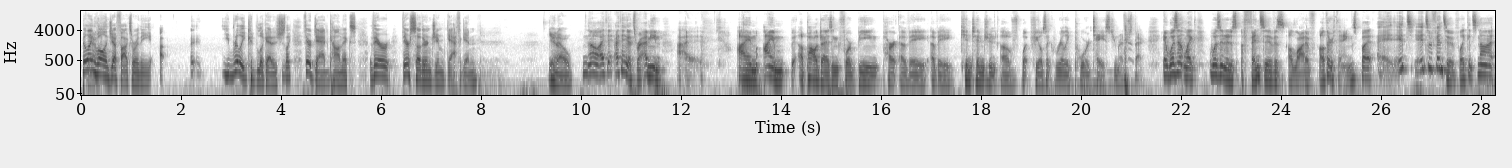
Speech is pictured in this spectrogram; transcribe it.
Bill Engvall and Jeff Foxworthy. Uh, uh, you really could look at it. It's just like they're dad comics. They're they're Southern Jim Gaffigan. You know, No, I think I think that's right. I mean, I I'm I am apologizing for being part of a of a contingent of what feels like really poor taste in retrospect. it wasn't like it wasn't as offensive as a lot of other things, but it's it's offensive. Like it's not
